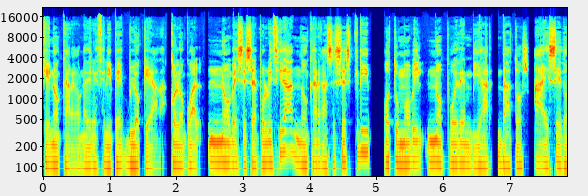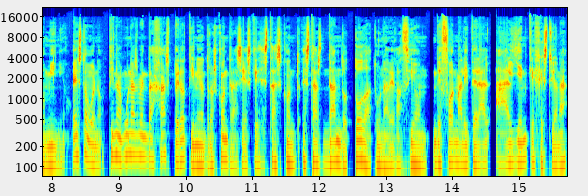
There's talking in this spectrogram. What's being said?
que no carga, una dirección IP bloqueada. Con lo cual no ves esa publicidad, no cargas ese script, o tu móvil no puede enviar datos a ese dominio. Esto, bueno, tiene algunas ventajas, pero tiene otros contras, y es que estás dando toda tu navegación de forma literal a alguien que gestiona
